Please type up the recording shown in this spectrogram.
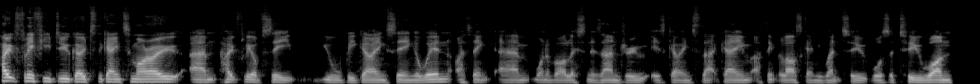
hopefully if you do go to the game tomorrow um, hopefully obviously you'll be going seeing a win. I think um, one of our listeners, Andrew, is going to that game. I think the last game he went to was a 2 1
